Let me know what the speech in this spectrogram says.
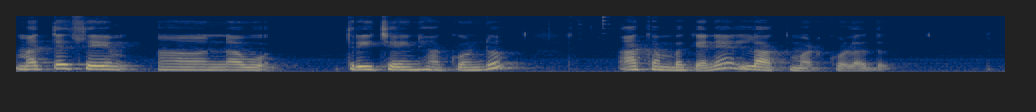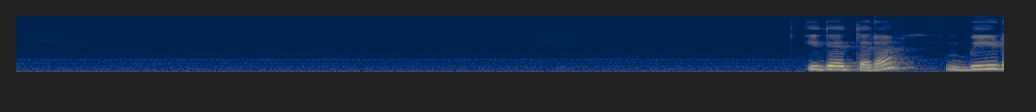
ಮತ್ತು ಸೇಮ್ ನಾವು ತ್ರೀ ಚೈನ್ ಹಾಕ್ಕೊಂಡು ಆ ಕಂಬಕ್ಕೆ ಲಾಕ್ ಮಾಡ್ಕೊಳ್ಳೋದು. ಇದೇ ಥರ ಬೀಡ್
